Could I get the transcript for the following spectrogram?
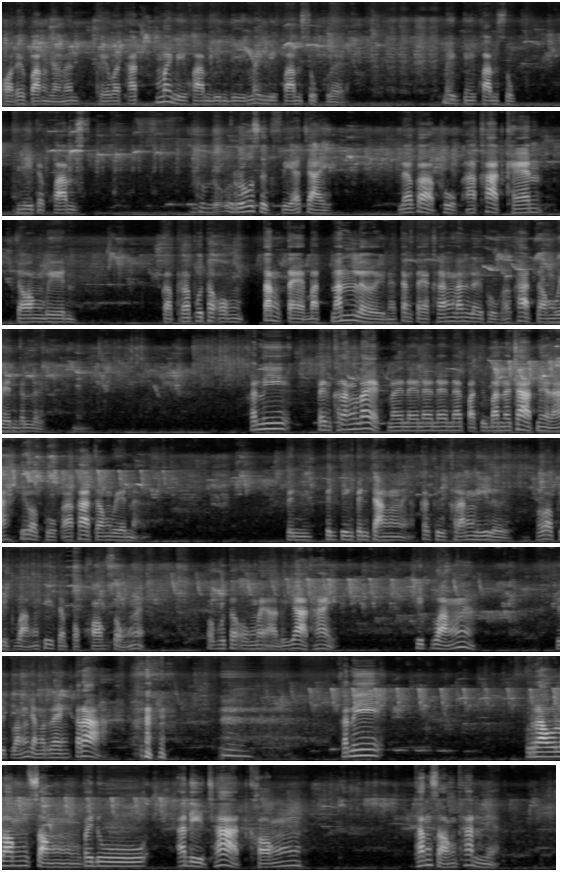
พอได้ฟังอย่างนั้น เทวทัตไม่มีความยินดีไม่มีความสุขเลย ไม่มีความสุข มีแต่ความรู้สึกเสียใจ แล้วก็ผูกอาฆาตแค้น จองเวรกับพระพุทธองค์ตั้งแต่บัดนั้นเลยนะตั้งแต่ครั้งนั้นเลยผูกอาฆาตจองเวรกันเลย ครั้นี้เป็นครั้งแรกในในในในในปัจจุบันชาติเนี่ยนะที่ว่าผูกอาฆาตจองเวรน่ะเป็นเป็นจริงเป็นจังเนี่ยก็คือครั้งนี้เลย เพราะว่าผิดหวังที่จะปกครองสงฆ์เนี่ยพระพุทธองค์ไม่อนุญาตให้ ผิดหวัง ผิดหวังอย่างแรงกล้า คราวนี้ เราลองส่องไปดูอดีตชาติของทั้งสองท่านเนี่ย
